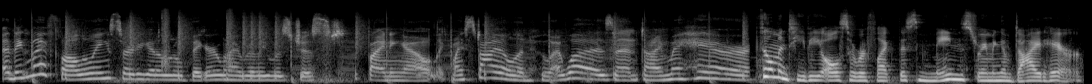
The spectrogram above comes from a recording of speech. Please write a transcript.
I think my following started to get a little bigger when I really was just finding out like my style and who I was and dyeing my hair. Film and TV also reflect this mainstreaming of dyed hair.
